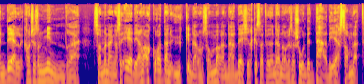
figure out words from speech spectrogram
en del kanskje sånn mindre sammenhenger, så er det gjerne akkurat den uken der om sommeren der det kirkesamfunnet, den organisasjonen, det er der de er samlet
